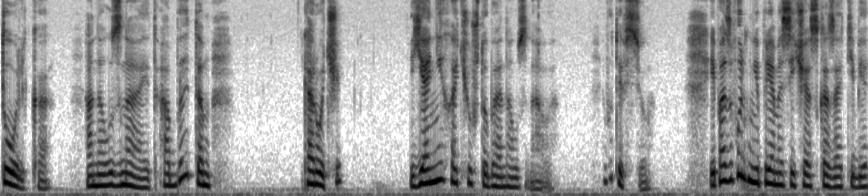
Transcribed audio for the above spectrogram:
только она узнает об этом... Короче, я не хочу, чтобы она узнала. Вот и все. И позволь мне прямо сейчас сказать тебе,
